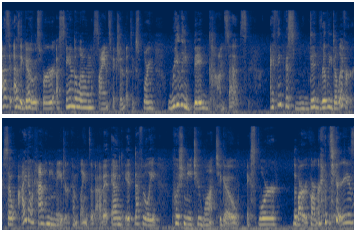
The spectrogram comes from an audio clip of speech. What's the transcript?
as as it goes for a standalone science fiction that's exploring really big concepts. I think this did really deliver. So I don't have any major complaints about it, and it definitely pushed me to want to go explore the Baru Cormorant series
